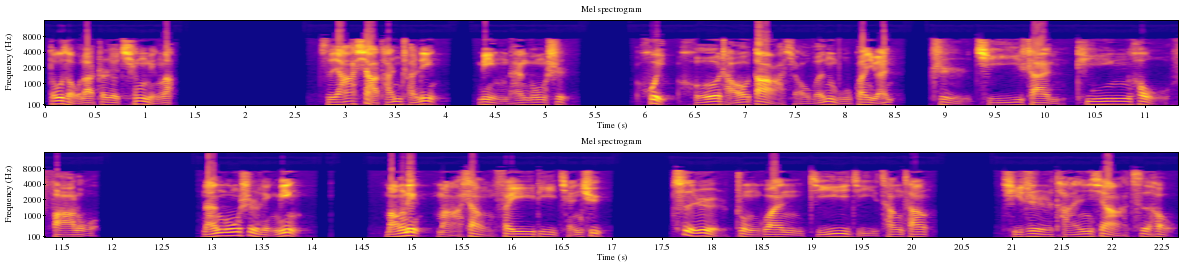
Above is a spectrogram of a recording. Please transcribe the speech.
都走了，这就清明了。子牙下坛传令。命南宫氏会何朝大小文武官员至岐山听候发落。南宫氏领命，忙令马上飞地前去。次日，众官急急苍苍，齐至坛下伺候。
